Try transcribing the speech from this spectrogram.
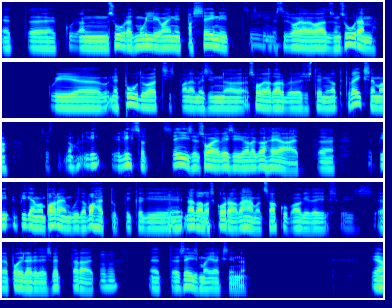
et kui on suured mullivannid, basseinid, siis mm -hmm. kindlasti soojavajadus on suurem, kui need puuduvad, siis paneme sinna sooja tarbevöösüsteemi natuke väiksema, sest et noh, li-, lihtsalt seisev soe vesi ei ole ka hea, et pi-, pigem on parem, kui ta vahetub ikkagi mm -hmm. nädalas korra vähemalt see akupaagi täis või siis boileri täis vett ära, et mm -hmm. et seisma ei jääks sinna. ja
